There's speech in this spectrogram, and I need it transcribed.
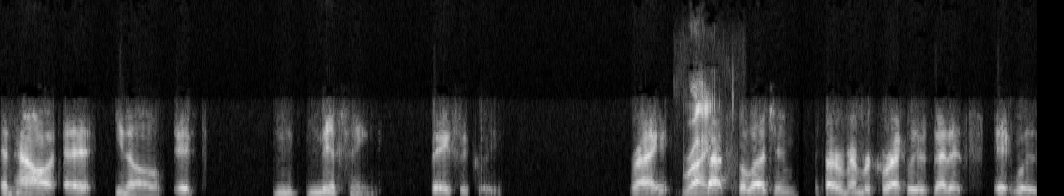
and how it, you know it's m- missing, basically. Right. Right. That's the legend, if I remember correctly, is that it's it was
